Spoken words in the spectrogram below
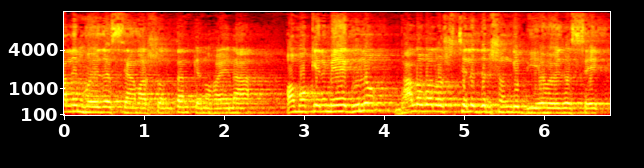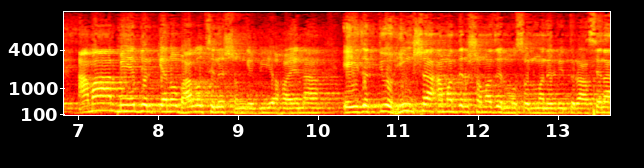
আলেম হয়ে যাচ্ছে, আমার সন্তান কেন হয় না? অমকের মেয়েগুলো ভালো ভালো ছেলেদের সঙ্গে বিয়ে হয়ে যাচ্ছে, আমার মেয়েদের কেন ভালো ছেলের সঙ্গে বিয়ে হয় না? এই জাতীয় হিংসা আমাদের সমাজের মুসলমানের ভিতরে আছে না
